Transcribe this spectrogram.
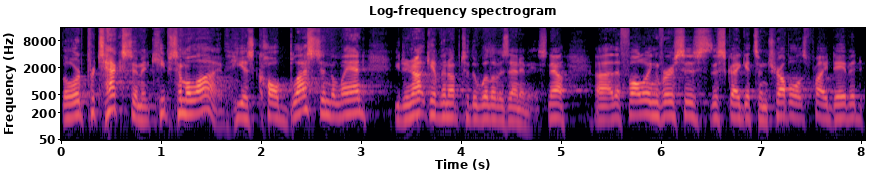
The Lord protects him and keeps him alive. He is called blessed in the land. You do not give him up to the will of his enemies. Now, uh, the following verses, this guy gets in trouble. It's probably David.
